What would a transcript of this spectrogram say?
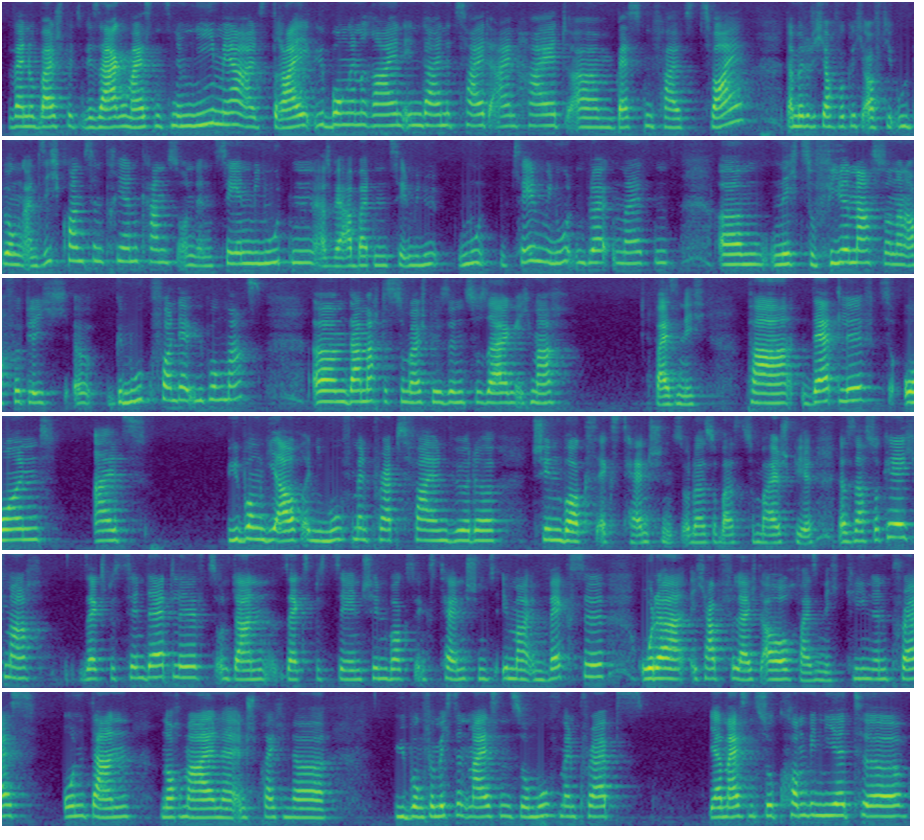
wenn du beispielsweise, wir sagen meistens, nimm nie mehr als drei Übungen rein in deine Zeiteinheit, ähm, bestenfalls zwei, damit du dich auch wirklich auf die Übungen an sich konzentrieren kannst und in zehn Minuten, also wir arbeiten in zehn, Minuten, zehn Minuten Blöcken meistens, ähm, nicht zu viel machst, sondern auch wirklich äh, genug von der Übung machst. Ähm, da macht es zum Beispiel Sinn zu sagen, ich mache, weiß nicht, paar Deadlifts und als Übung, die auch in die Movement Preps fallen würde, Chinbox Extensions oder sowas zum Beispiel. Dass du sagst, okay, ich mache sechs bis zehn Deadlifts und dann sechs bis zehn Chinbox Extensions immer im Wechsel. Oder ich habe vielleicht auch, weiß ich nicht, Clean and Press und dann nochmal eine entsprechende Übung. Für mich sind meistens so Movement Preps ja meistens so kombinierte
